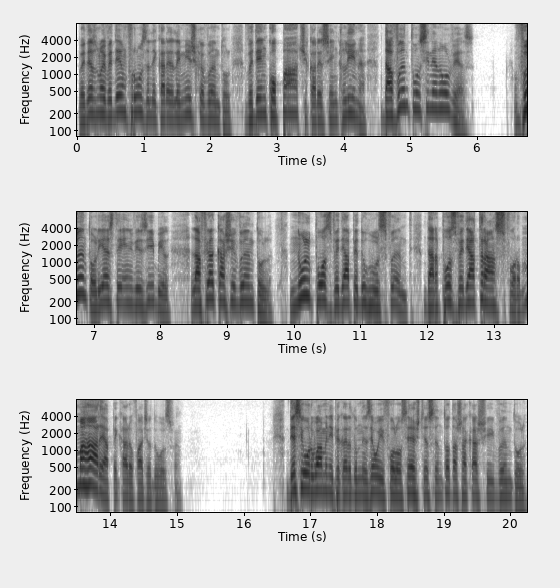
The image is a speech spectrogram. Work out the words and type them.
Vedeți, noi vedem frunzele care le mișcă vântul, vedem copacii care se înclină, dar vântul în sine nu-l vezi. Vântul este invizibil, la fel ca și vântul. Nu-l poți vedea pe Duhul Sfânt, dar poți vedea transformarea pe care o face Duhul Sfânt. Deseori oamenii pe care Dumnezeu îi folosește sunt tot așa ca și vântul,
